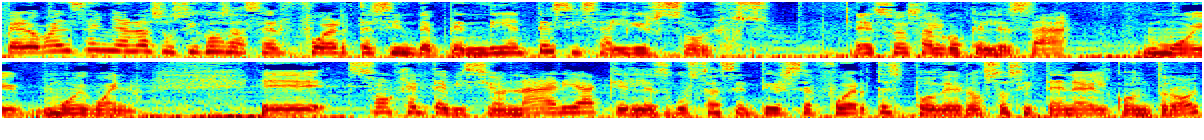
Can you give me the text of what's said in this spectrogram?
pero va a enseñar a sus hijos a ser fuertes, independientes y salir solos. Eso es algo que les da muy, muy bueno. Eh, son gente visionaria que les gusta sentirse fuertes, poderosos y tener el control.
